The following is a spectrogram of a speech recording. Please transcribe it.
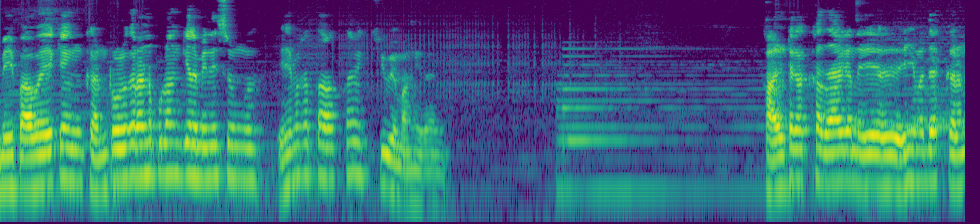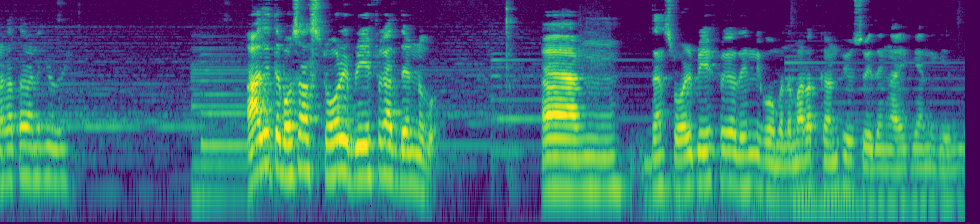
මේ පවයකෙන් කන්ට්‍රෝල් කරන්න පුළන් කියල මිනිස්සුන් එහෙම කතාවත්තම කිවේ මහිතන්න කල්ට එකක් හදාගෙන එහෙම දෙයක් කරන කතාවන්න කිවේ ආදිත බොසා ස්ටෝරි බ්‍රී් එකක් දෙන්නකෝ. Um, දැන් ස්ටෝල් බ්‍රී් එක දෙන්න කොමද මරත් කන්ෆියස් වේ දෙ අයි කියන්න කියල්ල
